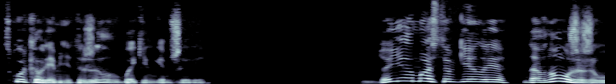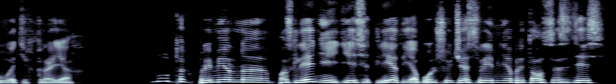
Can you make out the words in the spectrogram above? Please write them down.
Сколько времени ты жил в Бекингемшире?» Да я, мастер Генри, давно уже живу в этих краях. Ну, так примерно последние десять лет я большую часть времени обретался здесь.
